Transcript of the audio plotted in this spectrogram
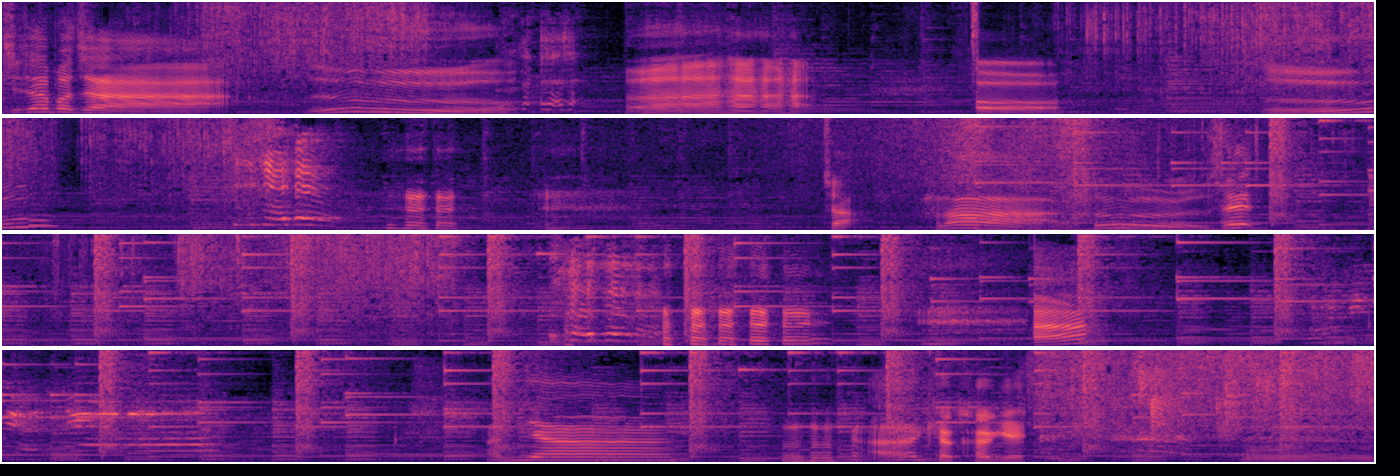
찢어보자. 우. 와. 어. 우. 자, 하나, 둘, 셋. 아? 안녕. 아, 격하게. 음,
